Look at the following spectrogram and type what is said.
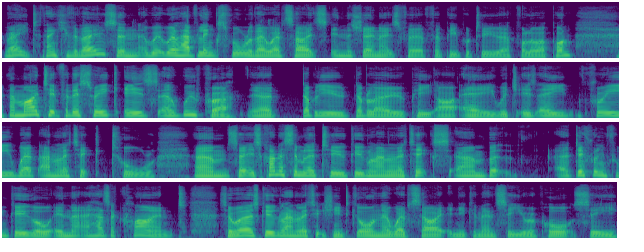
Great, thank you for those, and we'll have links for all of their websites in the show notes for, for people to uh, follow up on. And my tip for this week is uh, Woopra, uh, WOOPRA, which is a free web analytic tool. Um, so it's kind of similar to Google Analytics, um, but uh, differing from Google in that it has a client. So whereas Google Analytics, you need to go on their website and you can then see your reports, see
